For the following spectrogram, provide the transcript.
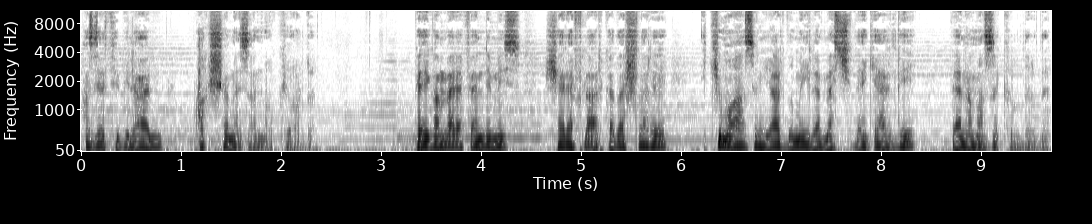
Hazreti Bilal akşam ezanını okuyordu. Peygamber Efendimiz şerefli arkadaşları iki muazın yardımıyla mescide geldi ve namazı kıldırdı.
